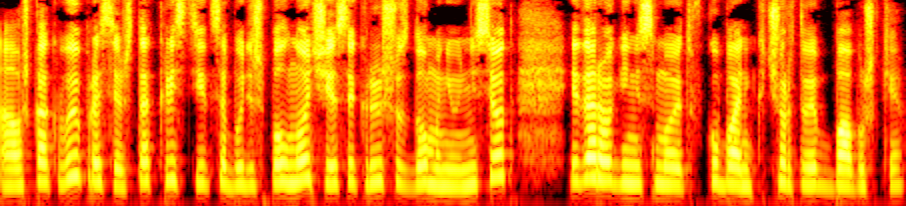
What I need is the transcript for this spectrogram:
А уж как выпросишь, так креститься будешь полночи, если крышу с дома не унесет и дороги не смоет в Кубань к чертовой бабушке.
